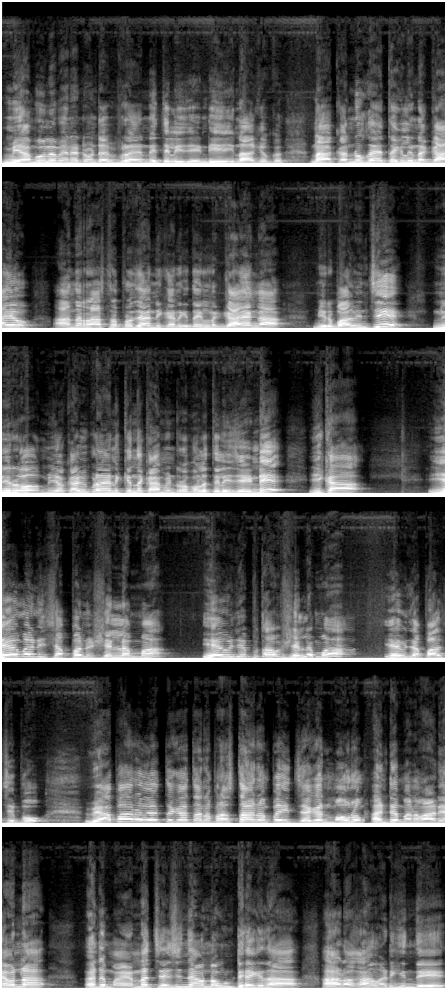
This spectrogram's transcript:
మీ అమూల్యమైనటువంటి అభిప్రాయాన్ని తెలియజేయండి. నాకు నా కన్నుకు తగిలిన గాయం ఆంధ్ర రాష్ట్ర ప్రజానికానికి తగిలిన గాయంగా మీరు భావించి మీరు మీ యొక్క అభిప్రాయాన్ని కింద కామెంట్ రూపంలో తెలియజేయండి. ఇక ఏమని చెప్పను షెల్లమ్మ? ఏమి చెప్తావు షెల్లమ్మ? ఏమి చెప్పాలి చెప్పు. వ్యాపారవేత్తగా తన ప్రస్థానంపై జగన్ మౌనం. అంటే మన వాడు ఏమన్నా అంటే మా అన్న చేసింది ఏమన్నా ఉంటే కదా ఆడ ఒక అడిగింది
